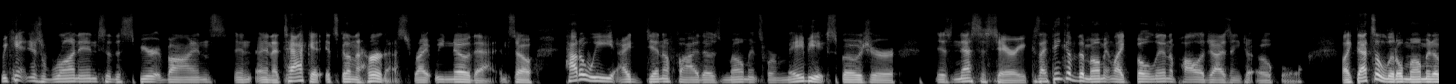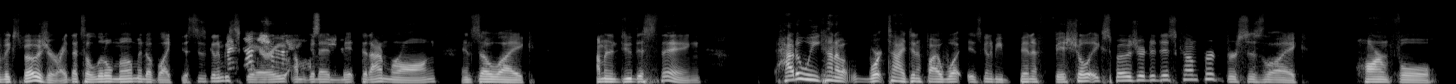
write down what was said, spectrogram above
We can't just run into the spirit vines and, and attack it. It's going to hurt us right? We know that. And so how do we identify those moments where maybe exposure is necessary? Because i think of the moment like bolin apologizing to opal. Like that's a little moment of exposure right? That's a little moment of like this is going to be scary. i'm going to admit that i'm wrong. And so like i'm going to do this thing how do we kind of work to identify what is going to be beneficial exposure to discomfort versus like harmful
